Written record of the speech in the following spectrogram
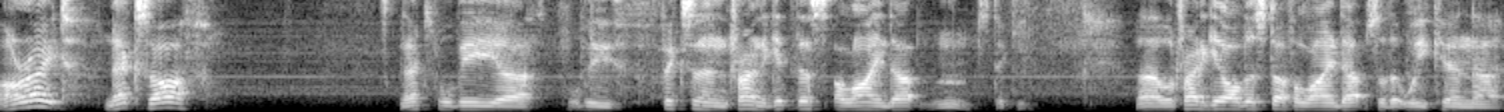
Alright, next off. Next we'll be, uh, we'll be fixing and trying to get this aligned up. Mmm, sticky. Uh, we'll try to get all this stuff aligned up so that we can uh,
